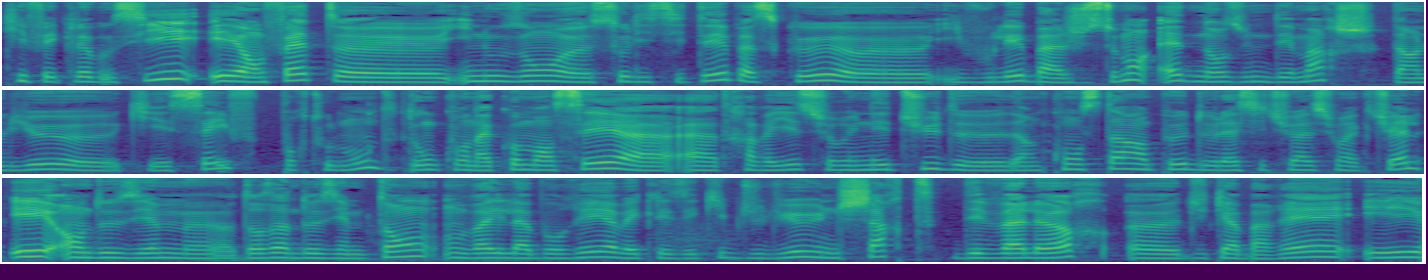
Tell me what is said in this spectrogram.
Qui fait club aussi. Et en fait, euh, ils nous ont euh, sollicité parce que euh, ils voulaient bah, justement être dans une démarche d'un lieu euh, qui est safe pour tout le monde. Donc, on a commencé à, travailler sur une étude d'un constat un peu de la situation actuelle. Et en deuxième, dans un deuxième temps, on va élaborer avec les équipes du lieu une charte des valeurs du cabaret et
